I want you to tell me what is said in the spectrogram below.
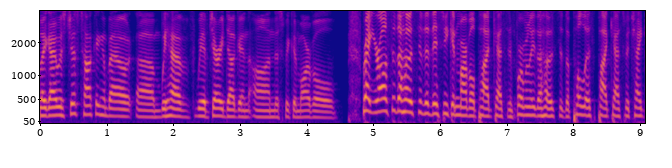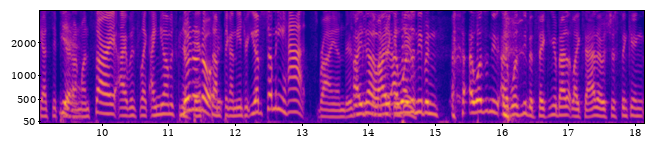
Like I was just talking about, um, we have we have Gerry Duggan on this week in Marvel. Right, you're also the host of the This Week in Marvel podcast and formerly the host of the Pull List podcast, which I guest appeared Yeah. on one. Sorry, I was like, I knew I was going to no, biff no. something on the intro. You have so many hats, Ryan. There's I so know. much I, I, I wasn't do. even. I wasn't. even, I wasn't even thinking about it like that. I was just thinking,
